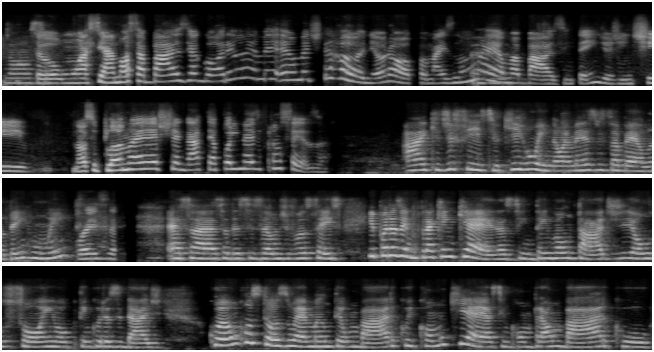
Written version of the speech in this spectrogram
Nossa. Então, assim, a nossa base agora é, é o Mediterrâneo, a Europa, mas não uhum. é uma base, entende? A gente nosso plano é chegar até a Polinésia Francesa. Ai, que difícil, que ruim, não é mesmo, Isabela? Bem ruim. Pois é. Essa, essa decisão de vocês. E, por exemplo, para quem quer, assim, tem vontade, ou sonho, ou tem curiosidade, quão custoso é manter um barco e como que é, assim, comprar um barco,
